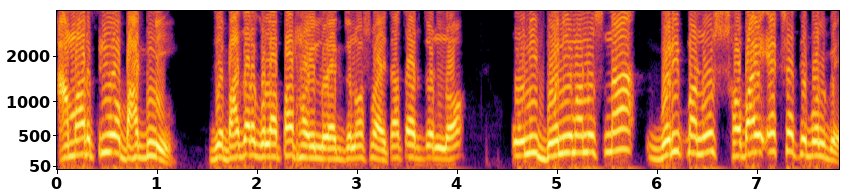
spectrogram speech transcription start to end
আমার প্রিয় বাগ্নি যে বাজারগুলা পাঠাইলো একজন অসহায় চাচার জন্য, উনি ধনী মানুষ না, গরিব মানুষ, সবাই একসাথে বলবে।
